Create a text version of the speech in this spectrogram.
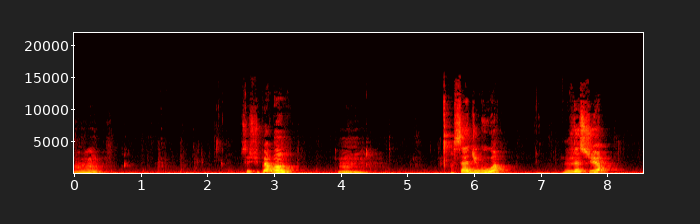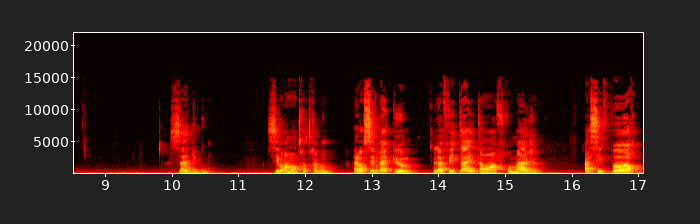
Mmh. C'est super bon. Mmh. Ça a du goût, hein. Je vous assure, ça a du goût. C'est vraiment très très bon. Alors c'est vrai que la feta étant un fromage assez fort,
